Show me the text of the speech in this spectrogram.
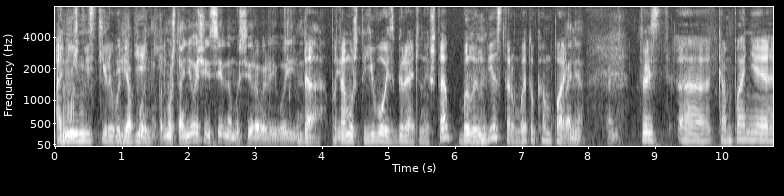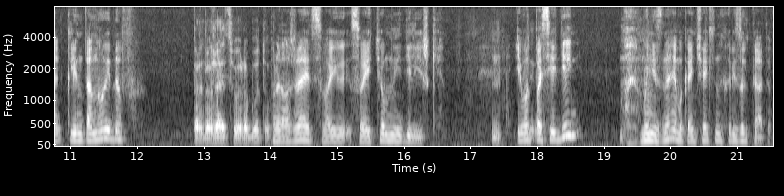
Они Потому инвестировали я деньги. понял, потому что они очень сильно муссировали его имя. Да, потому что его избирательный штаб был Мгм. инвестором в эту компанию. Понятно, понятно. То есть э, компания клинтоноидов Продолжает свою работу. продолжает свои, свои темные делишки. М, И вот по сей день мы не знаем окончательных результатов.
